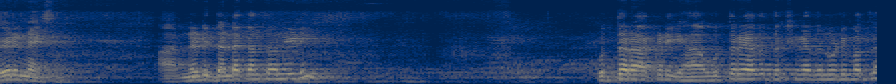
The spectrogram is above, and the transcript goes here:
ವೆರಿ ನೈಸ್ ನಡಿ ದಂಡಕಂತ ನೀಡಿ. ಉತ್ತರ ಆ ಕಡೆಗೆ ಹಾ ಉತ್ತರ ಯಾವ್ದು ದಕ್ಷಿಣ ಯಾವ್ದು ನೋಡಿ ಮೊದ್ಲ?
